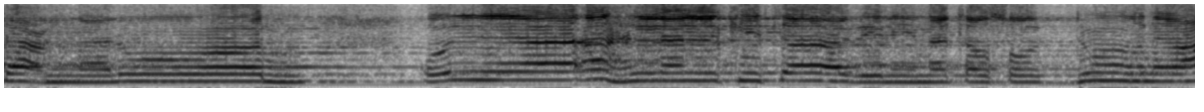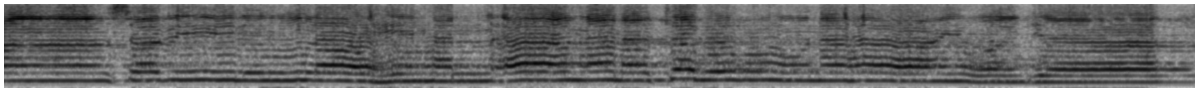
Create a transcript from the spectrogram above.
تعملون. قل يا أهل الكتاب لم تصدون عن سبيل الله من آمن تبغونها عوجا.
